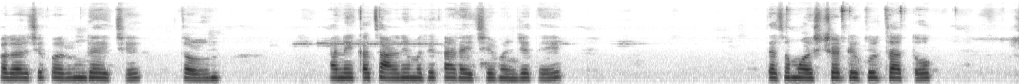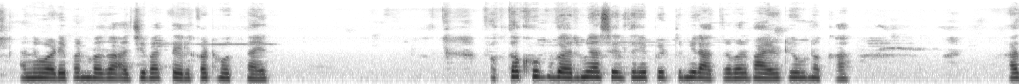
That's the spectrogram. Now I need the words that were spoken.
कलरचे करून घ्यायचे तळून. आणि एका चाळणीमध्ये काढायचे म्हणजे ते. त्याचा मॉइश्चर टिकून जातो. आणि वडे पण बघा अजिबात तेलकट होत नाहीत. फक्त खूप गरमी असेल तर हे पीठ तुम्ही रात्रभर बाहेर ठेवू नका. आत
